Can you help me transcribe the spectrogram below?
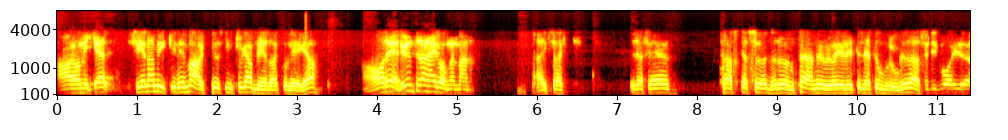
Ja, ja, Mikael. Tjena Micke, det är Marcus, din programledarkollega. Ja, det är du inte den här gången, men... Ja, exakt. Det är därför jag traskar söder runt här nu och är lite lätt orolig där. För det var ju...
